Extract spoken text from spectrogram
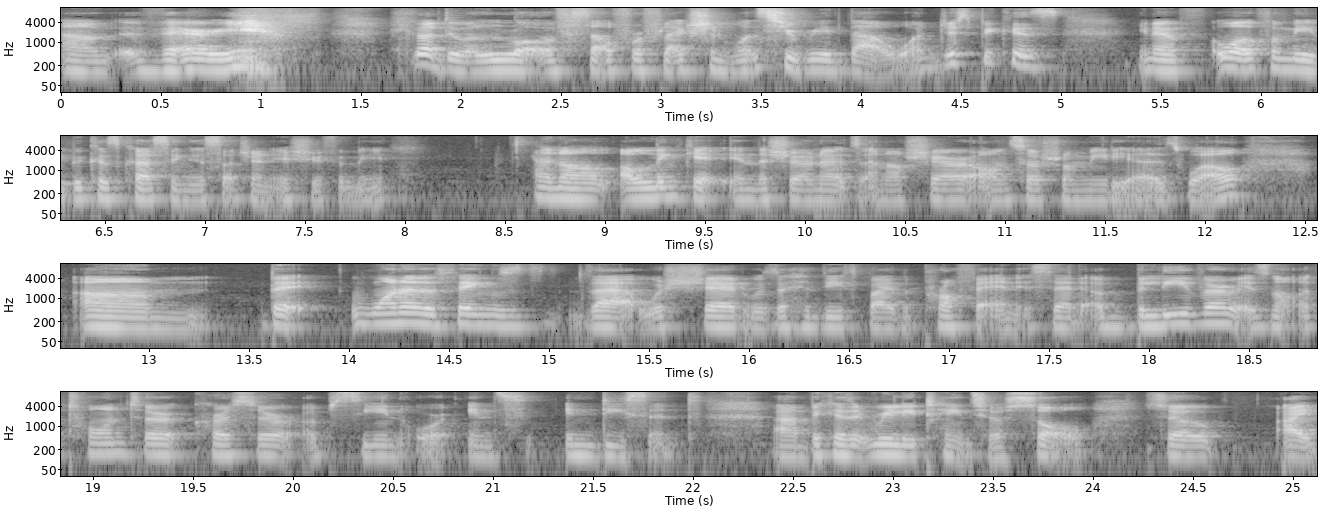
Um, very, you gotta do a lot of self reflection once you read that one, just because, you know, well, for me, because cursing is such an issue for me. And I'll, I'll link it in the show notes and I'll share it on social media as well. Um, but one of the things that was shared was a hadith by the prophet and it said a believer is not a taunter cursor obscene or in- indecent um, because it really taints your soul so i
